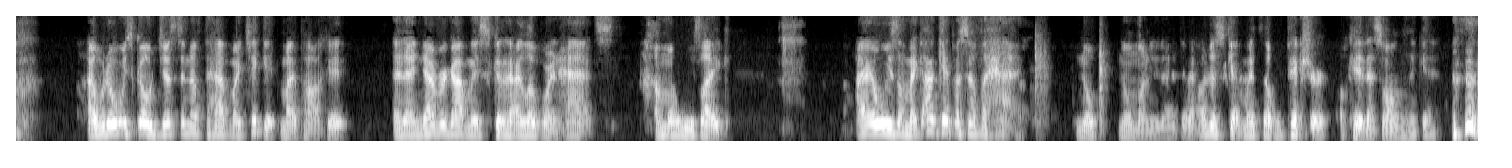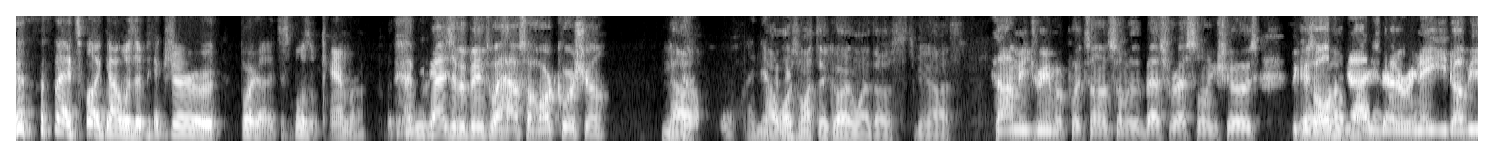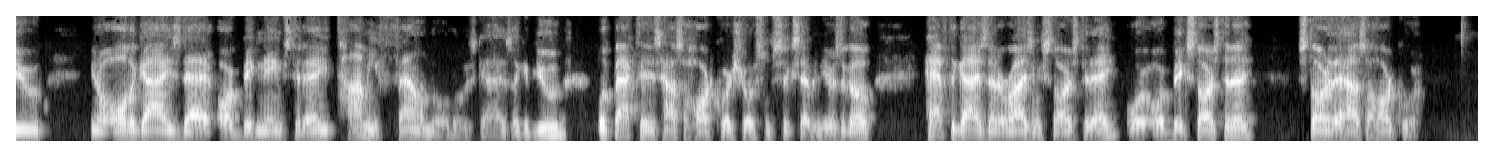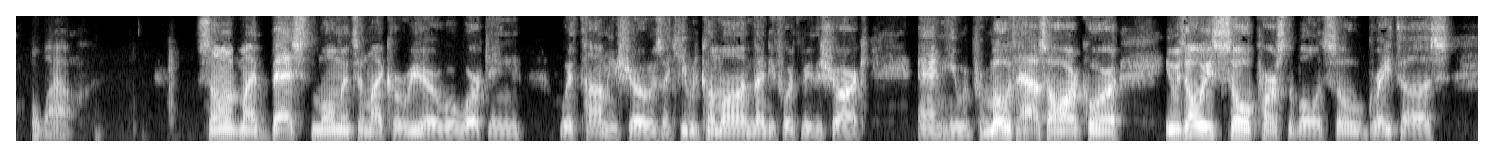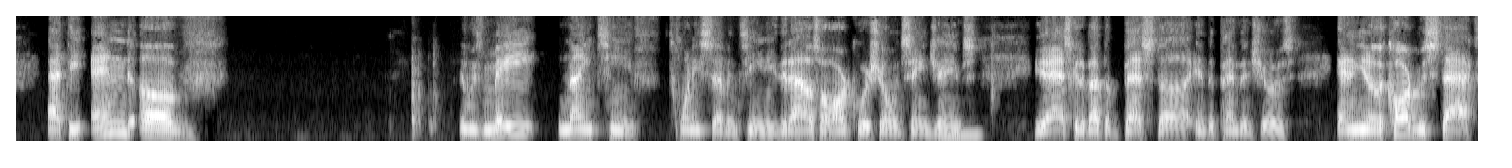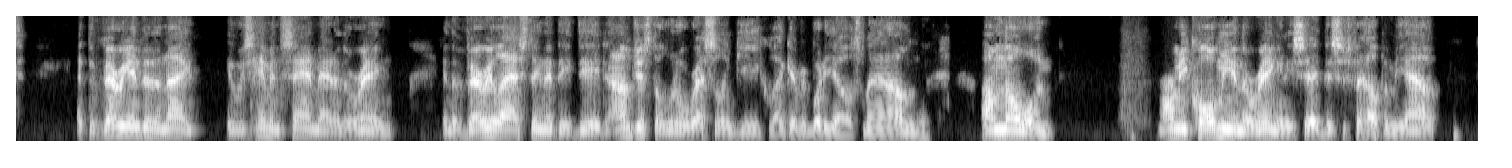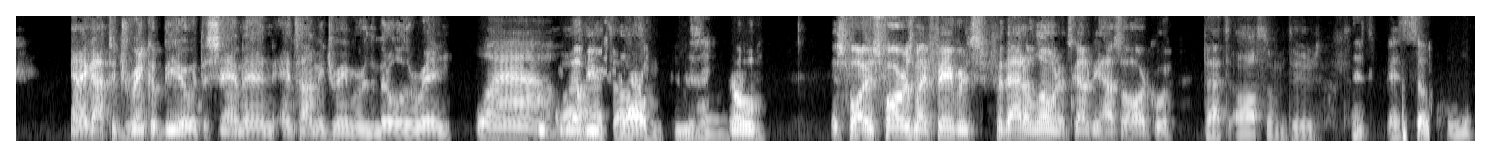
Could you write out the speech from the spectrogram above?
I would always go just enough to have my ticket in my pocket, and I never got my because I love wearing hats. I'm always like, I always I'm like I'll get myself a hat. Nope, no money that day. I'll just get myself a picture. Okay, that's all I'm gonna get. that's all I got was a picture or for a disposable camera. Have you guys ever been to a House of Hardcore show? No, I I always been- wanted to go to one of those. To be honest, Tommy Dreamer puts on some of the best wrestling shows because Yeah, all the love that guys that are in AEW, you know, all the guys that are big names today, Tommy found all those guys. Like if you look back to his House of Hardcore shows from six, seven years ago, half the guys that are rising stars today or, or big stars today started the House of Hardcore. oh wow. Some of my best moments in my career were working with Tommy shows. Like he would come on 94.3 The Shark and he would promote House of Hardcore. He was always so personable and so great to us. At the end of it was May 19th, 2017, he did a House of Hardcore show in St. James. You asking about the best uh, independent shows, and you know the card was stacked. At the very end of the night, it was him and Sandman in the ring, And the very last thing that they did, and I'm just a little wrestling geek like everybody else, man. I'm I'm no one. Tommy called me in the ring and he said, This is for helping me out. And I got to drink a beer with the Sandman and Tommy Dreamer in the middle of the ring. Wow. Wow, Love you, that's awesome. So as far as far as my favorites, for that alone, it's gotta be House of Hardcore. That's awesome, dude. That's, that's so cool.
